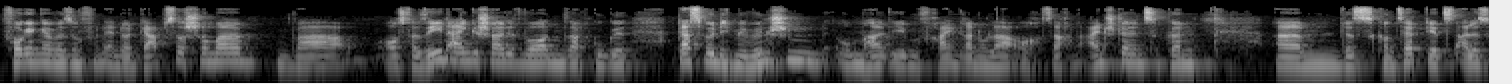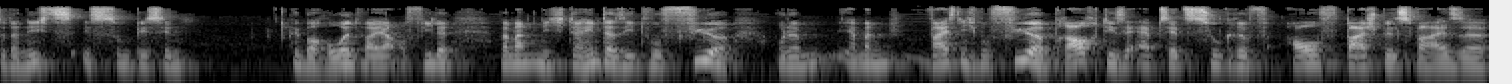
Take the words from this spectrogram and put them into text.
Vorgängerversion von Android gab es das schon mal. War aus Versehen eingeschaltet worden, sagt Google. Das würde ich mir wünschen, um halt eben freien Granular auch Sachen einstellen zu können. Ähm, das Konzept jetzt alles oder nichts ist so ein bisschen überholt, weil ja auch viele, wenn man nicht dahinter sieht, wofür oder ja, man weiß nicht, wofür braucht diese Apps jetzt Zugriff auf beispielsweise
